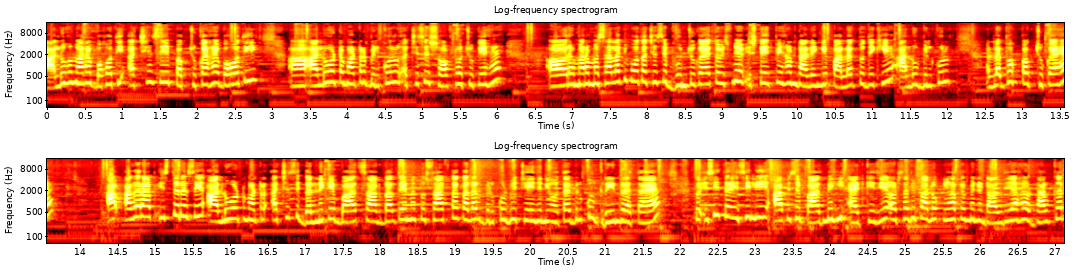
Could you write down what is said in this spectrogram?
आलू हमारा बहुत ही अच्छे से पक चुका है। बहुत ही आलू और टमाटर बिल्कुल अच्छे से सॉफ्ट हो चुके हैं। और हमारा मसाला भी बहुत अच्छे से भुन चुका है तो इसमें स्टेज पे हम डालेंगे पालक। तो देखिए, आलू बिल्कुल लगभग पक चुका है। आप, अगर आप इस तरह से आलू और टमाटर अच्छे से गलने के बाद साग डालते हैं ना तो साग का कलर बिल्कुल भी चेंज नहीं होता है, बिल्कुल ग्रीन रहता है। तो इसी तरह इसीलिए आप इसे बाद में ही ऐड कीजिए और सभी पालक यहाँ पे मैंने डाल दिया है और डालकर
